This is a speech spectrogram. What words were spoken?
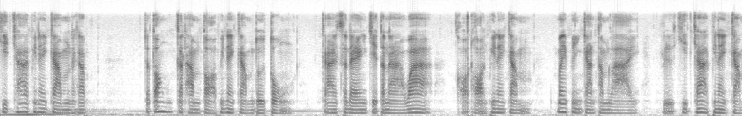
ขีดค่าพินัยกรรมนะครับ จะต้องกระทำต่อพินัยกรรมโดยตรง การแสดงเจตนาว่าขอถอนพินัยกรรม ไม่เป็นการทำลาย หรือขีดค่าพินัยกรรม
